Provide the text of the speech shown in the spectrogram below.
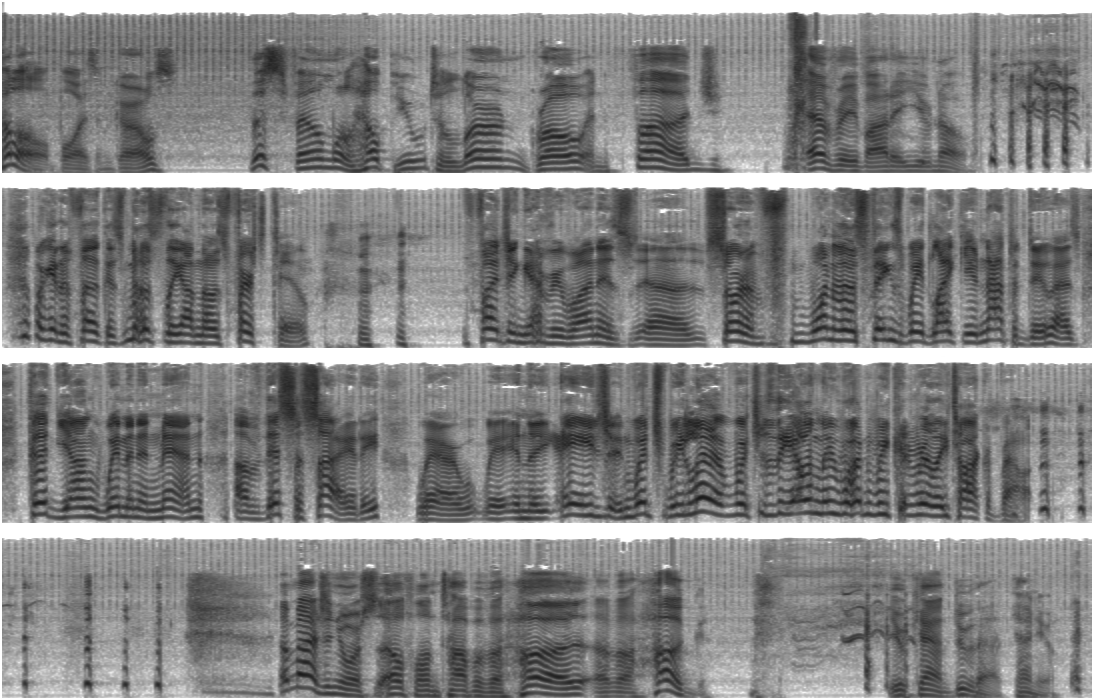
Hello, boys and girls. This film will help you to learn, grow, and fudge everybody you know. We're going to focus mostly on those first two. Fudging everyone is uh, sort of one of those things we'd like you not to do as good young women and men of this society, where we, in the age in which we live, which is the only one we can really talk about. Imagine yourself on top of a hug of a hug. You can't do that, can you?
